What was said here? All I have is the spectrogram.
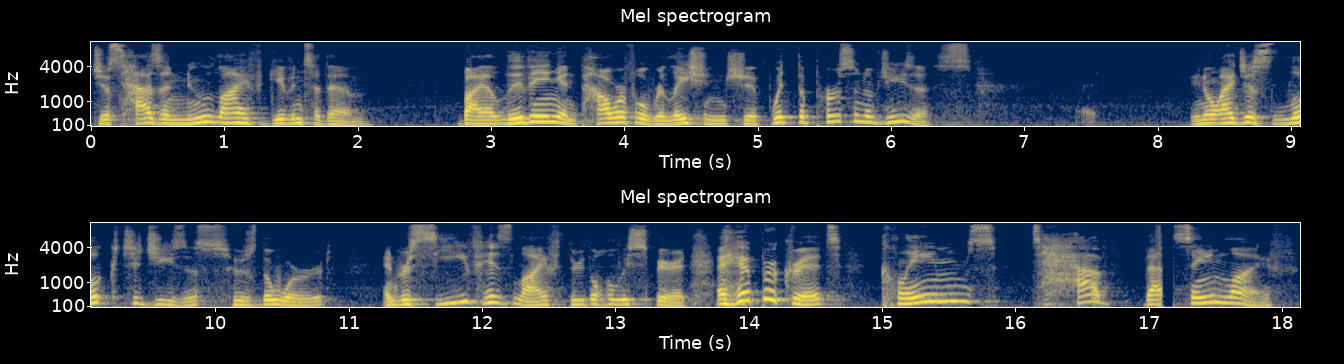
just has a new life given to them by a living and powerful relationship with the person of Jesus. You know, I just look to Jesus, who's the Word, and receive his life through the Holy Spirit. A hypocrite claims to have that same life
